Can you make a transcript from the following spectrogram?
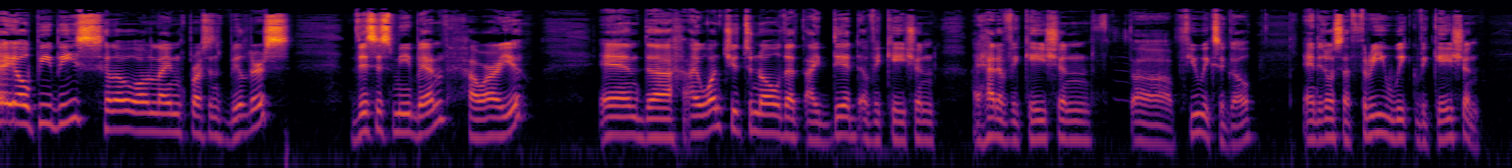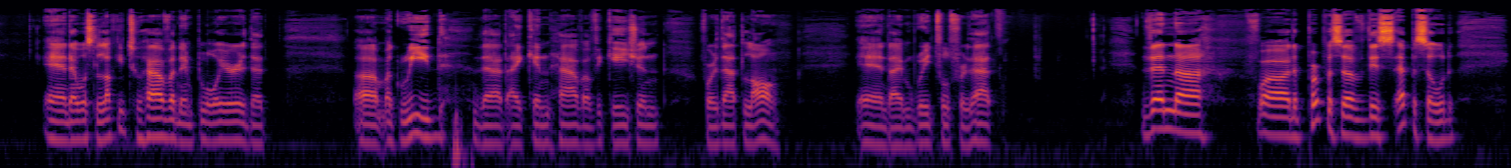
Hey OPBs, hello online presence builders. This is me Ben. How are you? And uh, I want you to know that I did a vacation. I had a vacation uh, a few weeks ago, and it was a three week vacation. And I was lucky to have an employer that um, agreed that I can have a vacation for that long. And I'm grateful for that. Then, uh, for the purpose of this episode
